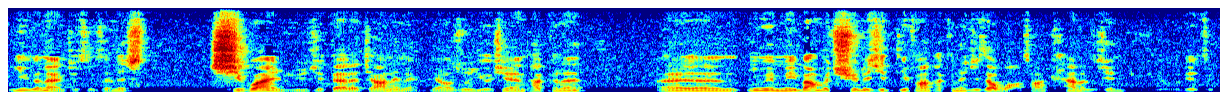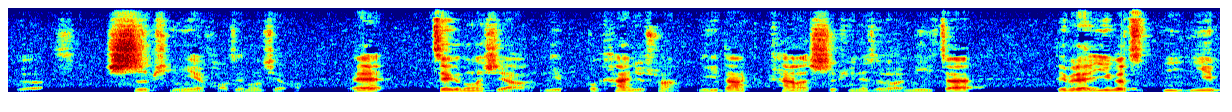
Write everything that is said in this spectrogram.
一个呢，就是人的习惯于就待在家里面，比方说有些人他可能，嗯，因为没办法去那些地方，他可能就在网上看了这些旅游的这个视频也好，这东西也好，哎，这个东西啊，你不看就算了，你一旦看了视频的时候，你在，对不对？一个一一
